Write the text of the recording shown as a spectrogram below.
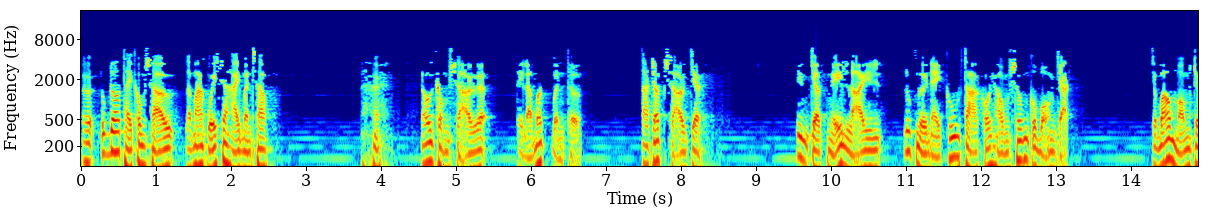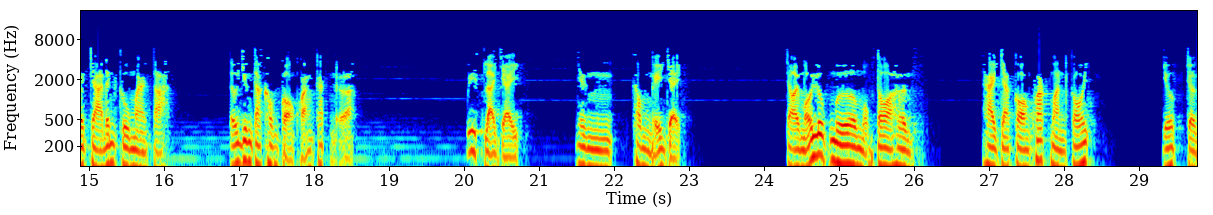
Ờ, Lúc đó thầy không sợ Là ma quỷ sẽ hại mình sao? Nói không sợ Thì là bất bình thường. Ta rất sợ chứ. Nhưng chợt nghĩ lại, Lúc người này cứu ta khỏi họng súng của bọn giặc, Cho báo mộng cho cha đến cứu mang ta. Tự dưng ta không còn khoảng cách nữa. Biết là vậy, Nhưng không nghĩ vậy. Trời mỗi lúc mưa một to hơn, Hai cha con khoác manh cối Vượt trần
